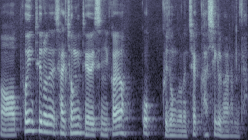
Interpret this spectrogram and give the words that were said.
어, 포인트로는 잘 정리되어 있으니까요. 꼭 그 정도는 체크하시길 바랍니다.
